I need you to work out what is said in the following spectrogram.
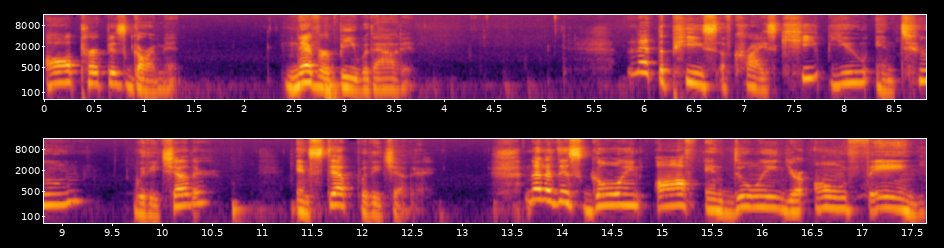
all purpose garment. Never be without it. Let the peace of Christ keep you in tune with each other, in step with each other. None of this going off and doing your own thing.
